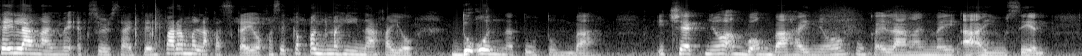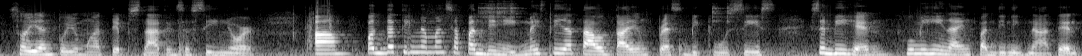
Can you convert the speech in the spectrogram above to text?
kailangan may exercise din para malakas kayo. Kasi kapag mahina kayo, doon natutumba. I-check nyo ang buong bahay nyo kung kailangan may aayusin. So, yan po yung mga tips natin sa senior. Um, pagdating naman sa pandinig, may tinatawag tayong presbycusis. Sabihin, humihina yung pandinig natin.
